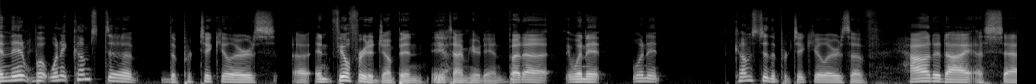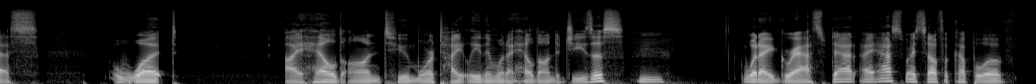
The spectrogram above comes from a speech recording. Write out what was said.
and then, but when it comes to the particulars, uh, and feel free to jump in Yeah. anytime here, Dan. But uh, when it when it comes to the particulars of how did I assess what I held on to more tightly than what I held on to Jesus, Mm. what I grasped at, I asked myself a couple of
